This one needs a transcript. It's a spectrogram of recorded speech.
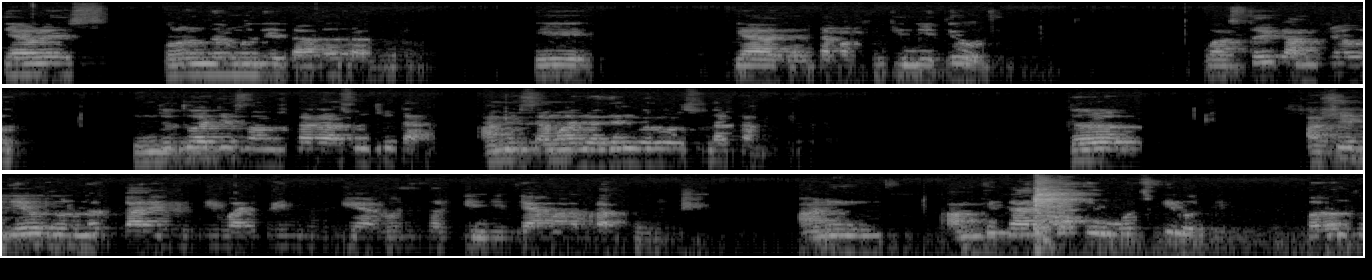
त्यावेळेस पुरंदरमध्ये दादा जाधव हे या जनता पक्षाचे नेते होते. वास्तविक आमच्यावर हिंदुत्वाचे संस्कार असून सुद्धा आम्ही समाजवाद्यांबरोबर सुद्धा काम केलं. तर असे देव दुर्लभ कार्यकर्ते वाजपेयींसारखे अडवाणीसारखे नेते आम्हाला प्राप्त झाले आणि आमचे कार्यकर्ते मोजके होते परंतु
